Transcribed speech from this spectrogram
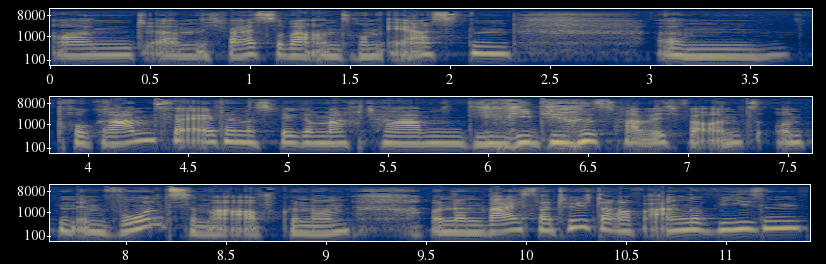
Und ähm, ich weiß, so bei unserem ersten ähm, Programm für Eltern, das wir gemacht haben. Die Videos habe ich bei uns unten im Wohnzimmer aufgenommen. Und dann war ich natürlich darauf angewiesen,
